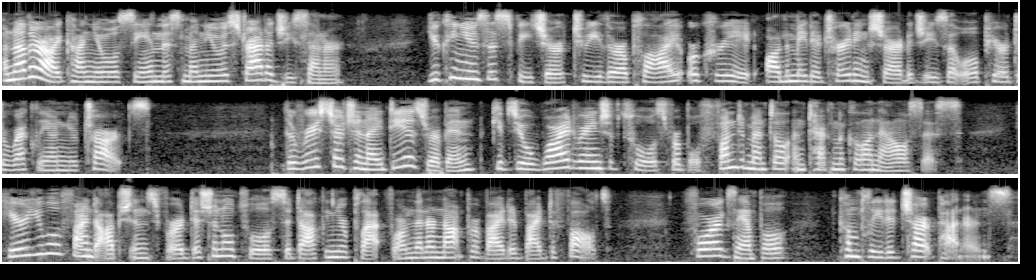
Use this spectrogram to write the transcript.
Another icon you will see in this menu is Strategy Center. You can use this feature to either apply or create automated trading strategies that will appear directly on your charts. The Research and Ideas ribbon gives you a wide range of tools for both fundamental and technical analysis. Here you will find options for additional tools to dock in your platform that are not provided by default. For example, completed chart patterns.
